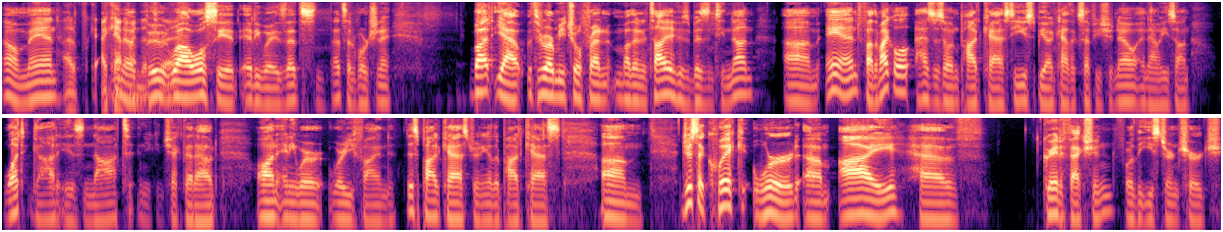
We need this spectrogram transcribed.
Oh man, I, I can't In find the boot. thread. Well, we'll see it anyways. That's that's unfortunate. But yeah, through our mutual friend Mother Natalia, who's a Byzantine nun, um, and Father Michael has his own podcast. He used to be on Catholic Stuff You Should Know, and now he's on What God Is Not, and you can check that out on anywhere where you find this podcast or any other podcasts. Um, just a quick word: um, I have great affection for the Eastern Church,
